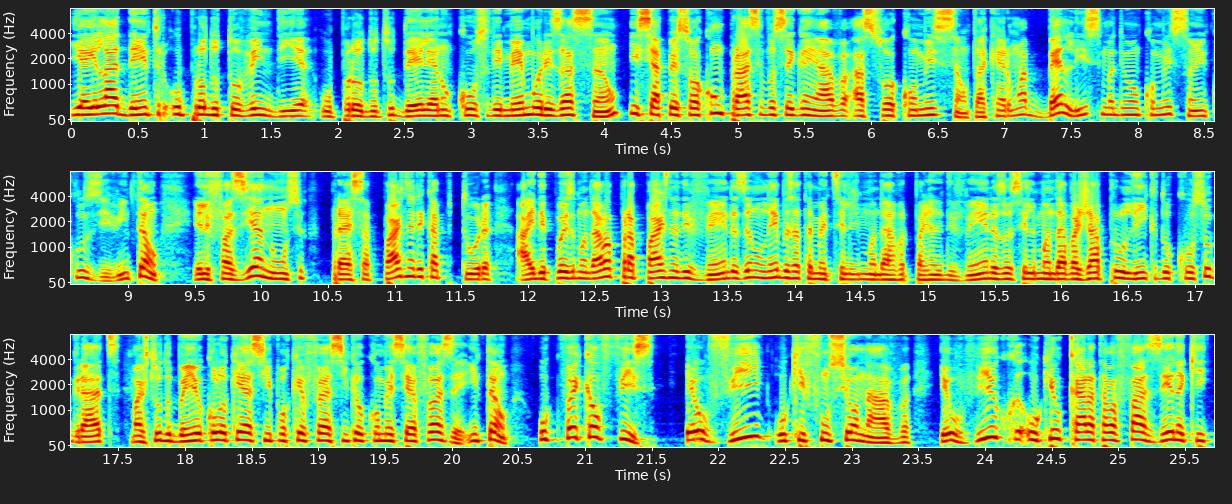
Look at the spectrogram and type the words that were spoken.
e aí lá dentro o produtor vendia o produto dele, era um curso de memorização e se a pessoa comprasse você ganhava a sua comissão, tá? Que era uma belíssima de uma comissão inclusive. Então, ele fazia anúncio para essa página de captura, aí depois mandava para a página de vendas, eu não lembro exatamente se ele mandava para a página de vendas ou se ele mandava já para o link do curso grátis, mas tudo bem, eu coloquei assim porque foi assim que eu comecei a fazer. Então, o que foi que eu fiz? Eu vi o que funcionava, eu vi o que o cara estava fazendo aqui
